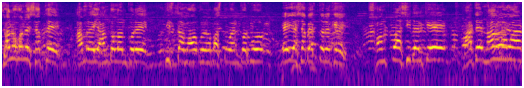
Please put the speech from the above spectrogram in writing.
জনগণের সাথে আমরা এই আন্দোলন করে তিস্তা মহাপরিকল্পনা বাস্তবায়ন করব। এই আশা ব্যক্ত রেখে সন্ত্রাসীদেরকে মাঠে না নামার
